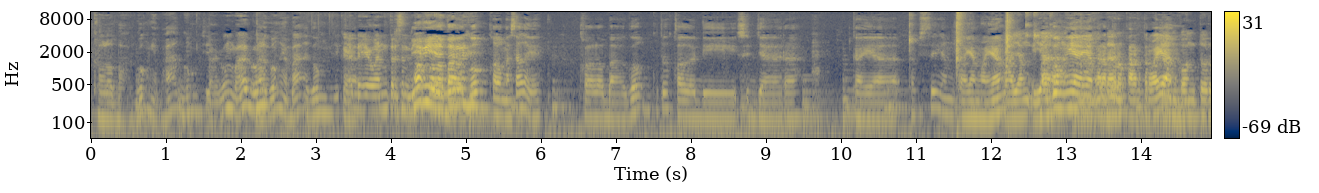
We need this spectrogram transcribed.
kalau bagong ya bagong sih Bagong bagong. bagong ya bagong sih kayak Ada hewan oh, tersendiri kalau ya. bagong kalau nggak salah ya kalau bagong tuh kalau di sejarah kayak apa sih yang wayang-wayang Wayang iya. bagong iya ya karakter karakter wayang Dan kontur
